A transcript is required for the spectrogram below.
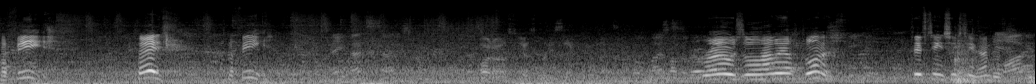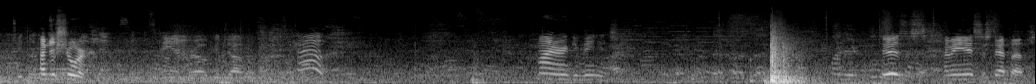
My feet. Paige, my feet. Hold on, that's pretty sick. Rose, well, how we have fun? 15, 1600. I'm just short. Man, bro, good job. Oh. Minor inconvenience. It is, I mean, it's the step ups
